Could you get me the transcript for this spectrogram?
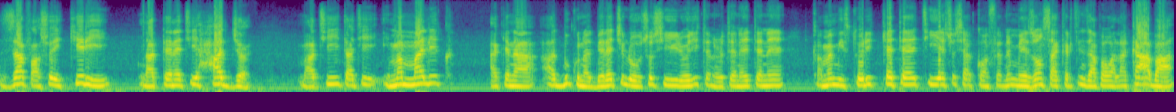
za fa so e kiri na tënë ti hadj ma ti ta ti imam malik akena adbukuna gbɛlɛ ti lo sosi loji tɛnɛ tɛnɛ tɛnɛ quand même historique kɛtɛ ti ye sosi a concerné maison sacrée ti nzapa wala kaaba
